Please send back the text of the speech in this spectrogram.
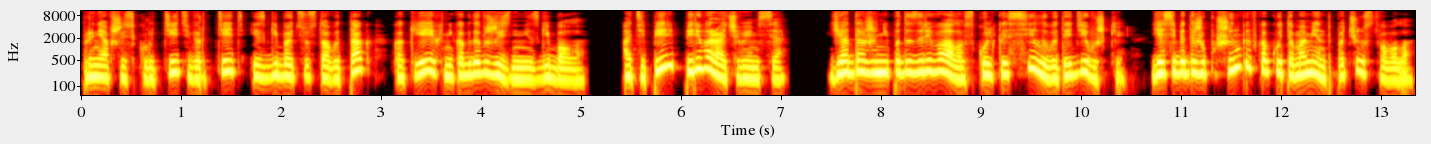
принявшись крутить, вертеть и сгибать суставы так, как я их никогда в жизни не сгибала. А теперь переворачиваемся. Я даже не подозревала, сколько силы в этой девушке. Я себя даже пушинкой в какой-то момент почувствовала.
